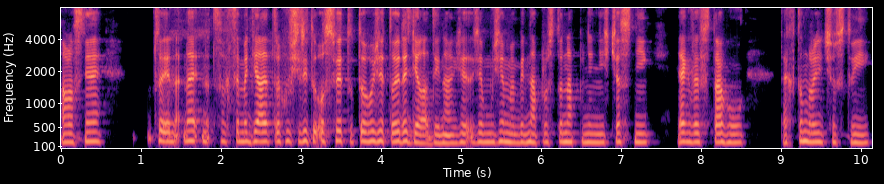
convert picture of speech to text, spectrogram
A vlastně co, je, ne, co chceme dělat, trochu šířit tu osvětu toho, že to jde dělat jinak, že, že můžeme být naprosto naplnění, šťastní, jak ve vztahu, tak v tom rodičovství.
